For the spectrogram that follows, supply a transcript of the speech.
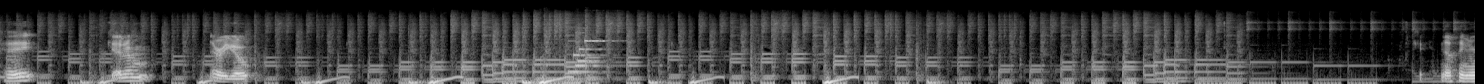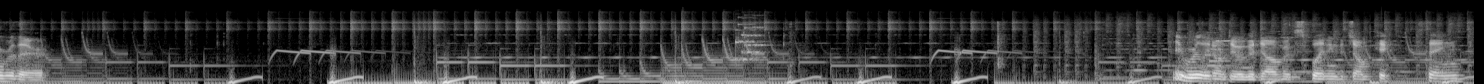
Okay, get him. There we go. Okay, nothing over there. They really don't do a good job of explaining the jump kick thing.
